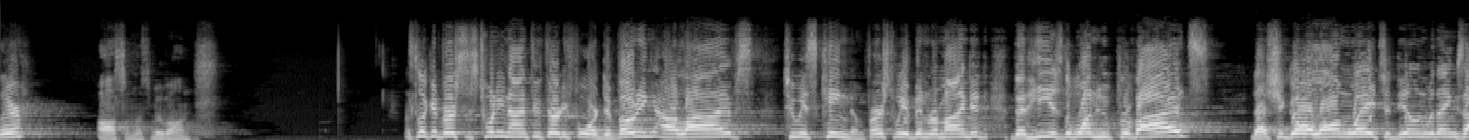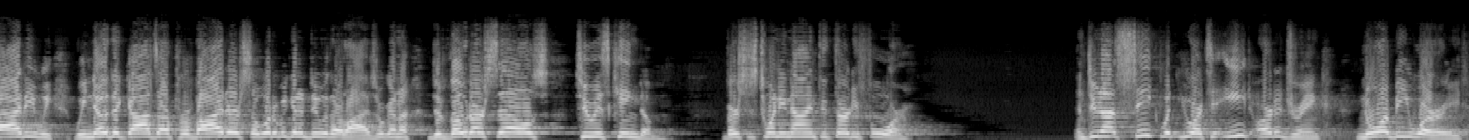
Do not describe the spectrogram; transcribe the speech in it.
Clear? Awesome. Let's move on. Let's look at verses 29 through 34. Devoting our lives to his kingdom. First, we have been reminded that he is the one who provides. That should go a long way to dealing with anxiety. We, we know that God's our provider, so what are we going to do with our lives? We're going to devote ourselves to His kingdom. Verses 29 through 34. And do not seek what you are to eat or to drink, nor be worried.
